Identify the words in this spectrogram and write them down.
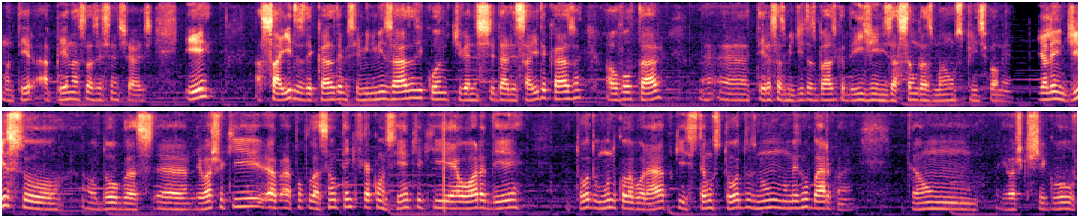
manter apenas as essenciais. E as saídas de casa devem ser minimizadas e quando tiver necessidade de sair de casa, ao voltar, né, é, ter essas medidas básicas de higienização das mãos, principalmente. E além disso, Douglas, é, eu acho que a, população tem que ficar consciente que é hora de todo mundo colaborar, porque estamos todos num, no mesmo barco. Né? Então, eu acho que chegou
